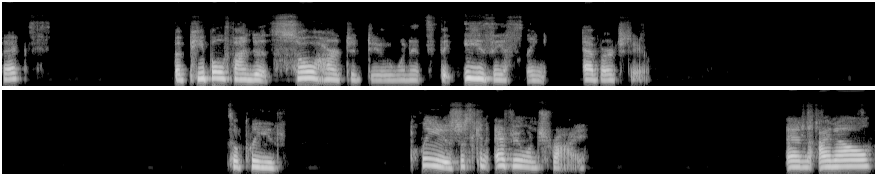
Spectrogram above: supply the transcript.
fix. But people find it so hard to do when it's the easiest thing ever to do. So please, please, just can everyone try? And I know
